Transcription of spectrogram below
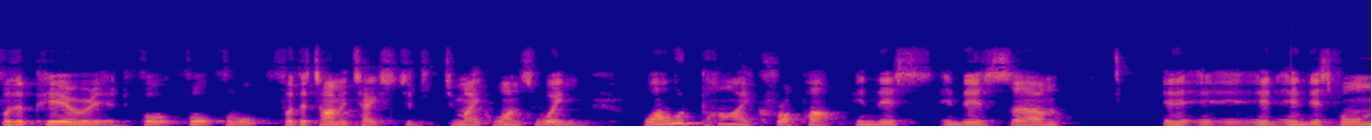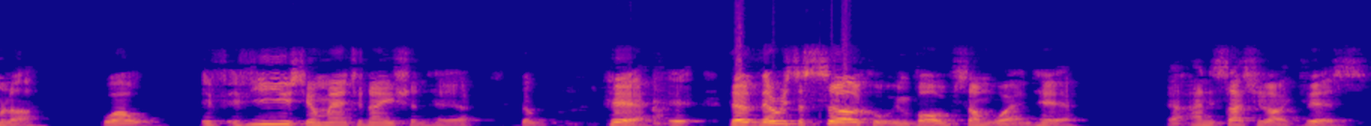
for the period for for for, for the time it takes to to make one swing. Why would pi crop up in this in this um, in, in, in this formula? Well, if if you use your imagination here, here, it, there, there is a circle involved somewhere in here. And it's actually like this.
